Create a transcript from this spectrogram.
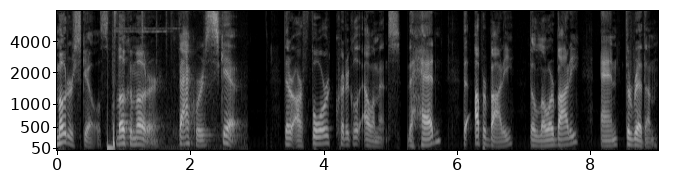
Motor skills, locomotor, backwards skip. There are four critical elements, the head, the upper body, the lower body, and the rhythm.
